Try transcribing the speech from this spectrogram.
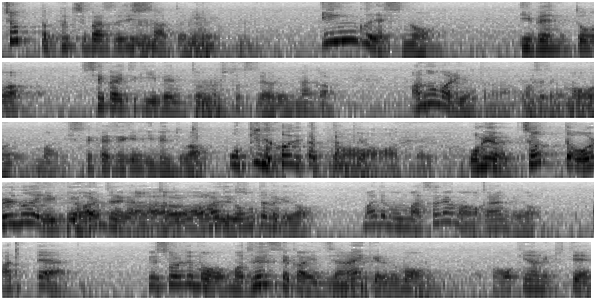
ちょっとプチバズりした後に、うんうんイングレスのイベントが世界的イベントの一つである、なんかアノマリーだったかな？忘れたけど、まあ俺まあ、世界的なイベントが沖縄でやったわけよああったよ。俺はちょっと俺の影響あるんじゃないかな？あちょっと思ったんだけど。まあでもまあそれはまあ分からんけどあってでそれでも、まあ、全世界じゃないけれども、沖縄に来て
